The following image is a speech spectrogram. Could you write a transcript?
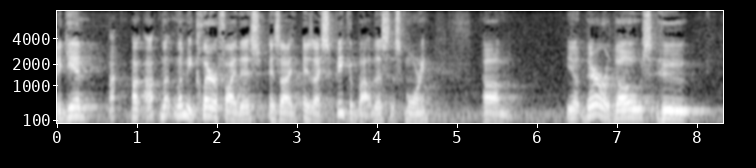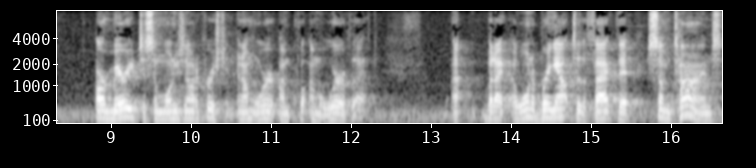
and again, I, I, I, let, let, me clarify this as I as I speak about this this morning. Um, you know, there are those who are married to someone who's not a Christian, and I'm aware, I'm, I'm aware of that. Uh, but I, I want to bring out to the fact that sometimes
